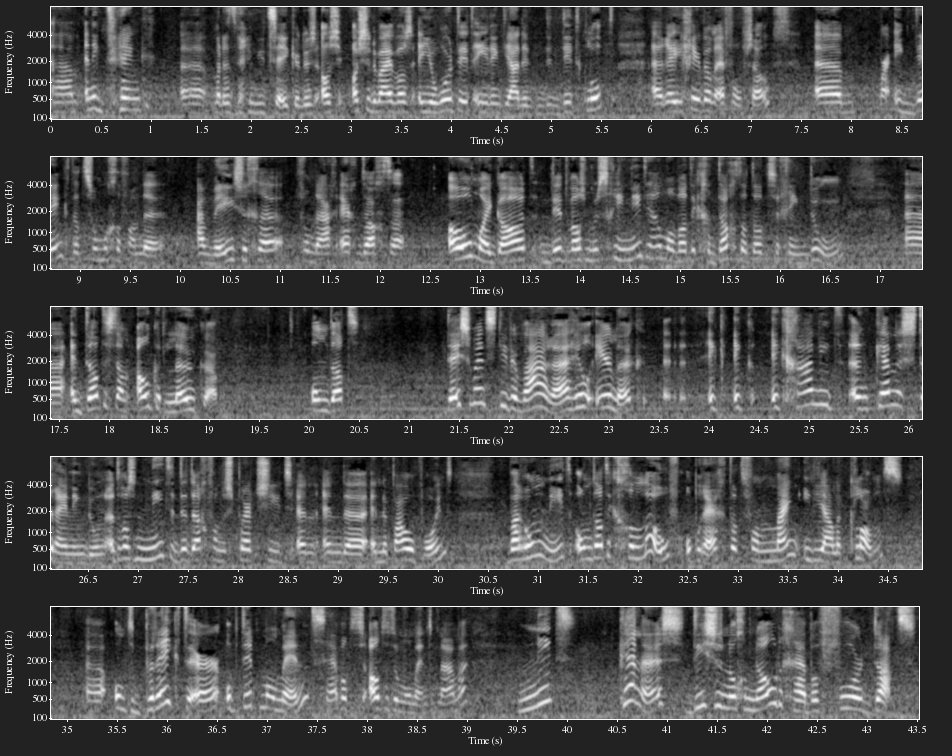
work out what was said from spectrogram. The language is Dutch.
Um, en ik denk, uh, maar dat weet ik niet zeker. Dus als je, als je erbij was en je hoort dit en je denkt, ja, dit, dit, klopt, uh, reageer dan even of zo. Um, maar ik denk dat sommige van de aanwezigen vandaag echt dachten: oh my god, dit was misschien niet helemaal wat ik gedacht had dat ze ging doen. Uh, en dat is dan ook het leuke. Omdat deze mensen die er waren, heel eerlijk, ik, ik, ik ga niet een kennistraining doen. Het was niet de dag van de spreadsheets en, en, de, en de PowerPoint. Waarom niet? Omdat ik geloof oprecht dat voor mijn ideale klant uh, ontbreekt er op dit moment, hè, want het is altijd een momentopname, niet kennis die ze nog nodig hebben voor dat.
